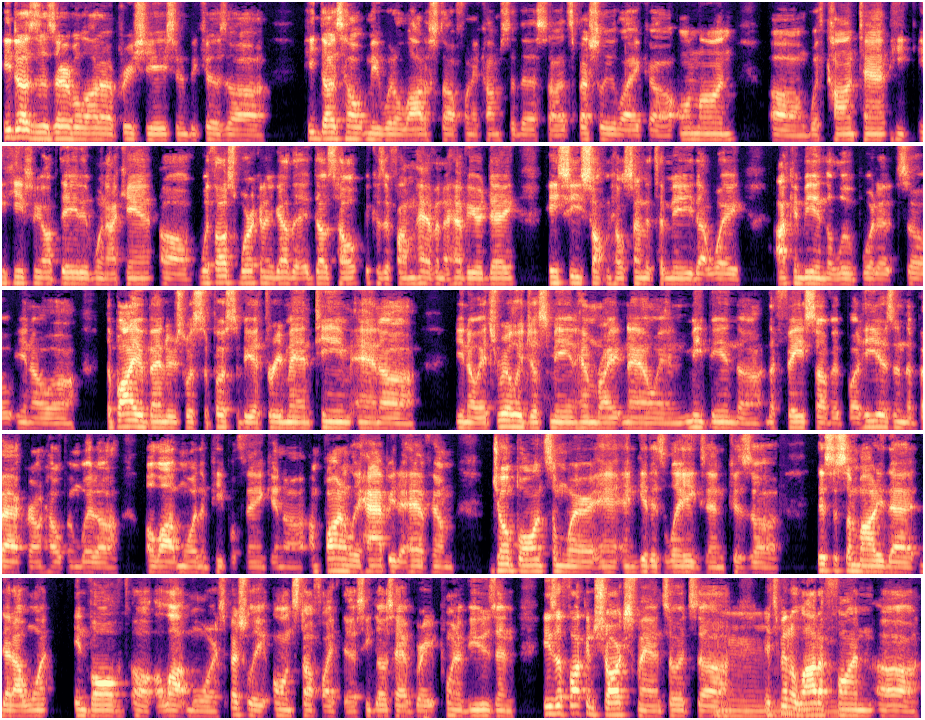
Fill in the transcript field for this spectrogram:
he does deserve a lot of appreciation because uh, he does help me with a lot of stuff when it comes to this, uh, especially like uh, online um, with content. He he keeps me updated when I can't. Uh, with us working together, it does help because if I'm having a heavier day, he sees something, he'll send it to me. That way, I can be in the loop with it. So you know, uh, the Bayou Benders was supposed to be a three man team, and uh, you know, it's really just me and him right now, and me being the the face of it. But he is in the background helping with uh, a lot more than people think, and uh, I'm finally happy to have him jump on somewhere and, and get his legs in because uh, this is somebody that that I want involved uh, a lot more, especially on stuff like this. He does have great point of views, and he's a fucking Sharks fan, so it's uh, it's been a lot of Mm. fun uh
